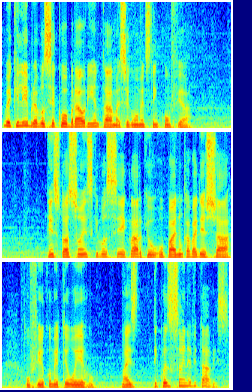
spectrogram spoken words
O equilíbrio é você cobrar, orientar, mas chega um momento que você tem que confiar. Tem situações que você. Claro que o, o pai nunca vai deixar um filho cometer o erro, mas tem coisas que são inevitáveis.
